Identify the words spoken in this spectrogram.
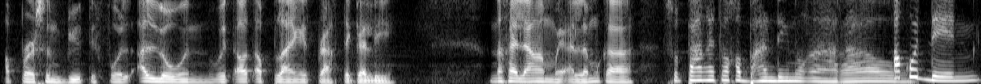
a person beautiful alone without applying it practically. Na kailangan may alam ka. So, pangit ako banding nung araw. Ako din,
